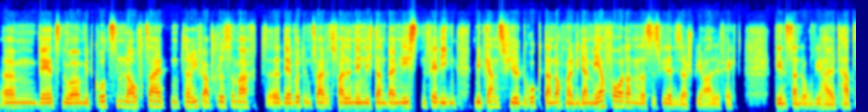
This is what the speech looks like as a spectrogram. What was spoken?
Ähm, wer jetzt nur mit kurzen Laufzeiten Tarifabschlüsse macht, äh, der wird im Zweifelsfalle nämlich dann beim nächsten fälligen mit ganz viel Druck dann nochmal wieder mehr fordern. Und das ist wieder dieser Spiraleffekt, den es dann irgendwie halt hat.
